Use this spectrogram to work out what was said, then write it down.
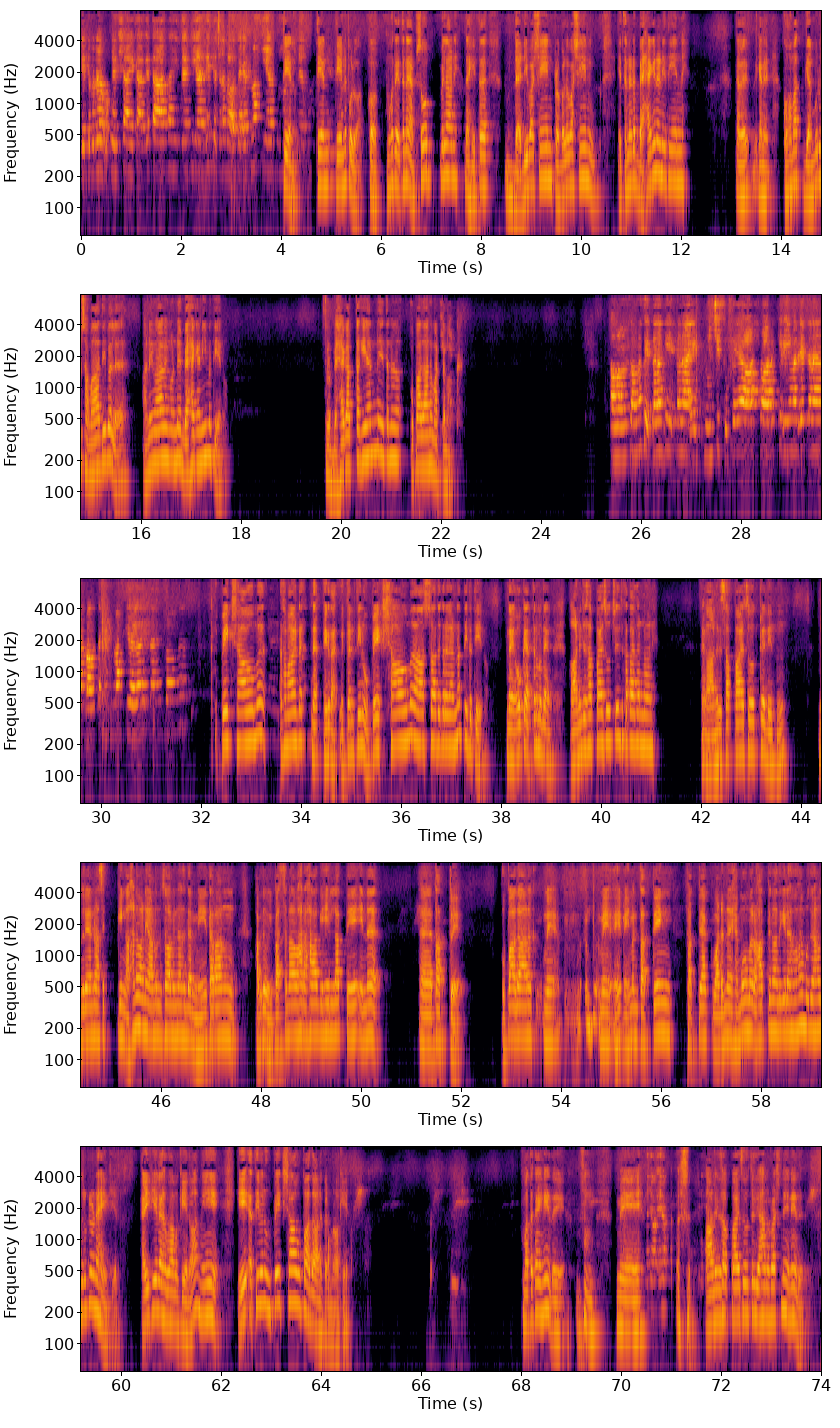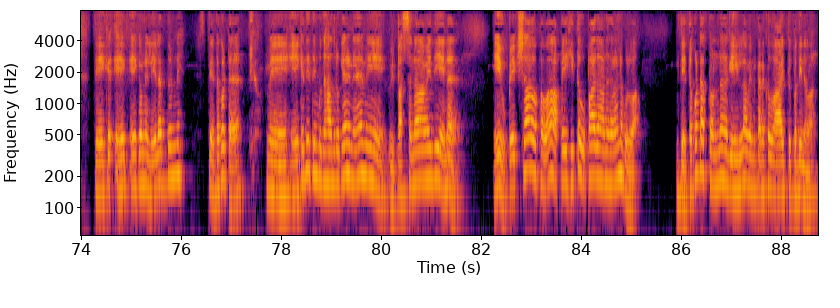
එතකොට උපේක්ෂා ඒකාග්‍රතාව සහිත කියද්දිත් එතන භවසකස්මක් කියන පුළුවන්. තියෙන්න පුළුවන්. ඔව්. මොකද එතන ඇබ්සෝබ් වෙලානේ. දැන් හිත දැඩි වශයෙන් ප්‍රබල වශයෙන් එතනට බැහැගෙනනේ තියෙන්නේ. ඒ කියන්නේ කොහොමත් ගැඹුරු සමාධිවල අනිවාර්යෙන් ඔන්නේ බැහැ ගැනීම තියෙනවා. ඒතර බැහැගත්තා කියන්නේ එතන උපාදාන මට්ටමක්. සමහර සමහර එතනදී එතන කුංචි සුඛය ආස්වාද කිරීම දෙතන බවතනක් කියලා හිතන්නේ. උපේක්ෂාවම සමහරට ඒක තමයි. එතන තියෙන උපේක්ෂාවම ආස්වාද කරගන්නත් ඉඩ තියෙනවා. දැන් ඕක ඇත්තටම දැන් ආනන්ද සප්පාය සූත්‍රයේදී කතා කරනවානේ. දැන් ආනන්ද සප්පාය සූත්‍රෙදිත් බුදුරජාන් වහන්සේගෙන් අහනවානේ ආනන්ද ස්වාමීන් වහන්සේ දැන් මේ තරම් අපිට විපස්සනාව හරහා ගිහිල්ලත් ඒ එන తত্ত্বය උපාදාන මේ මේ එහෙම තත්ත්වෙන් තත්ත්වයක් වඩන හැමෝම රහත් වෙනවද කියලා අහුවාම බුදුහාමුදුරු කියනවා නැහැ කියලා. ඇයි කියලා අහුවාම කියනවා මේ ඒ ඇතිවන උපේක්ෂාව උපාදාන කරනවා කියලා. මතකයි නේද? මේ ආනන්ද සප්පාය සූත්‍රයේ අහන ප්‍රශ්නේ නේද? ඒක ඒක උනේ ලියලක් දුන්නේ. එතකොට මේ ඒකෙදි ඉතින් බුදුහාඳුර කියන්නේ නෑ මේ විපස්සනාවේදී එන ඒ උපේක්ෂාව පවා අපේ හිත උපාදාන කරන්න පුළුවන්. ඉතින් එතකොටත් ඔන්න ගිහිල්ලා වෙන තැනක ආයෙත් උපදිනවා.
